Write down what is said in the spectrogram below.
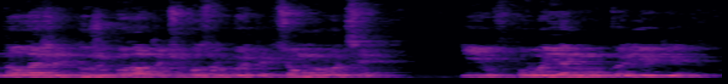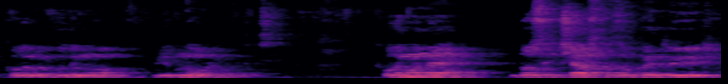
належить дуже багато чого зробити в цьому році і в повоєнному періоді, коли ми будемо відновлюватися. Коли мене досить часто запитують,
